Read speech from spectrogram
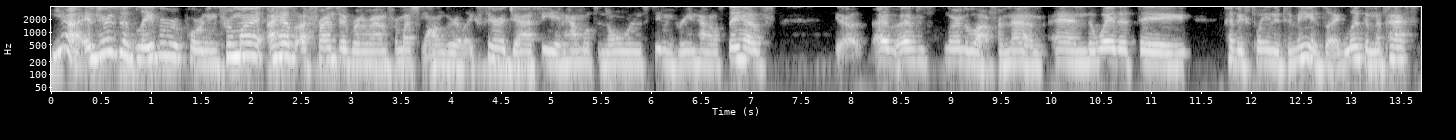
yeah, in terms of labor reporting, from my I have a friends who've been around for much longer, like Sarah Jaffe and Hamilton Nolan, Steven Greenhouse. They have you know, I've, I've learned a lot from them. And the way that they have explained it to me, it's like, look, in the past,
